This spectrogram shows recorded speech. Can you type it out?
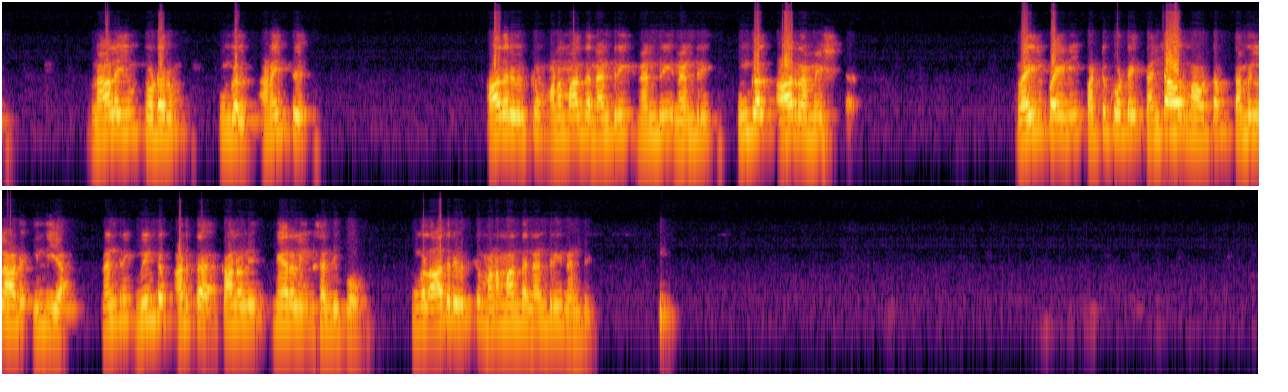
நாளையும் தொடரும். உங்கள் அனைத்து ஆதரவிற்கும் மனமார்ந்த நன்றி நன்றி நன்றி. உங்கள் ஆர் ரமேஷ் ரயில் பயணி பட்டுக்கோட்டை தஞ்சாவூர் மாவட்டம் தமிழ்நாடு இந்தியா. நன்றி. மீண்டும் அடுத்த காணொலி நேரலையில் சந்திப்போம். உங்கள் ஆதரவிற்கு மனமார்ந்த நன்றி நன்றி.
